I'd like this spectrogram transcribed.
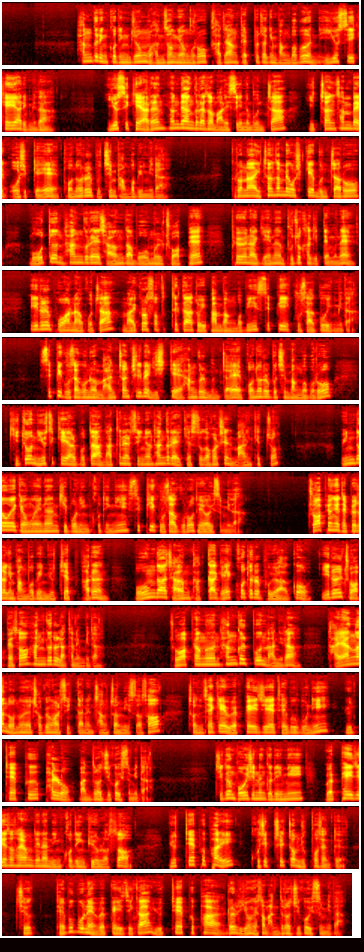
한글 인코딩 중 완성형으로 가장 대표적인 방법은 EUCKR입니다. EUCKR은 현대 한글에서 많이 쓰이는 문자 2350개의 번호를 붙인 방법입니다. 그러나 2350개의 문자로 모든 한글의 자음과 모음을 조합해 표현하기에는 부족하기 때문에 이를 보완하고자 마이크로소프트가 도입한 방법이 CP949입니다. CP949는 11,720개의 한글 문자에 번호를 붙인 방법으로 기존 EUCKR보다 나타낼 수 있는 한글의 개수가 훨씬 많겠죠? 윈도우의 경우에는 기본 인코딩이 CP949로 되어 있습니다. 조합형의 대표적인 방법인 UTF-8은 모음과 자음 각각의 코드를 부여하고 이를 조합해서 한글을 나타냅니다. 조합형은 한글뿐 아니라 다양한 언어에 적용할 수 있다는 장점이 있어서 전 세계 웹페이지의 대부분이 UTF-8로 만들어지고 있습니다. 지금 보이시는 그림이 웹페이지에서 사용되는 인코딩 비율로서 UTF-8이 97.6%, 즉 대부분의 웹페이지가 UTF-8을 이용해서 만들어지고 있습니다.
